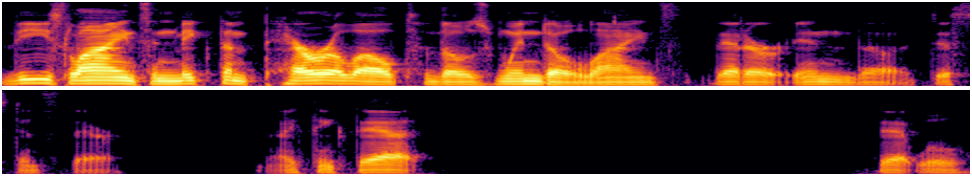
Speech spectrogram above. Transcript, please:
these lines and make them parallel to those window lines that are in the distance there. I think that that will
